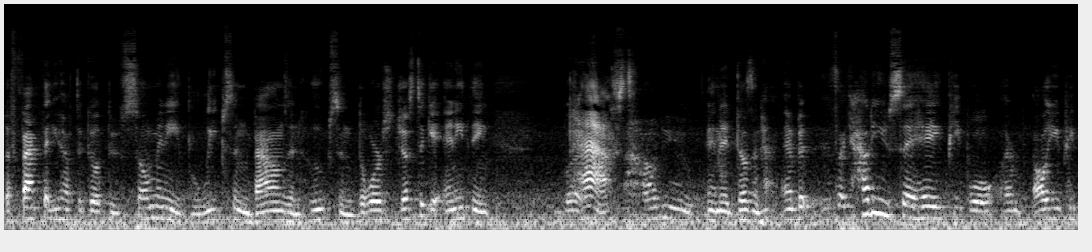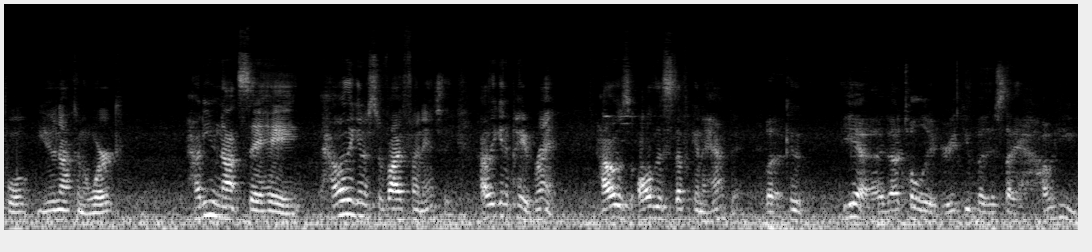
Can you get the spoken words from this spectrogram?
the fact that you have to go through so many leaps and bounds and hoops and doors just to get anything But passed How do you? and it doesn't happen. But it's like, how do you say, hey, people, um, all you people, you're not going to work? How do you not say, hey, how are they going to survive financially? How are they going to pay rent? How is all this stuff going to happen? But yeah, I, I totally agree with you. But it's like, how do you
